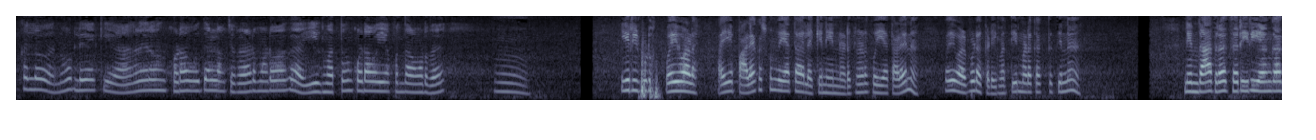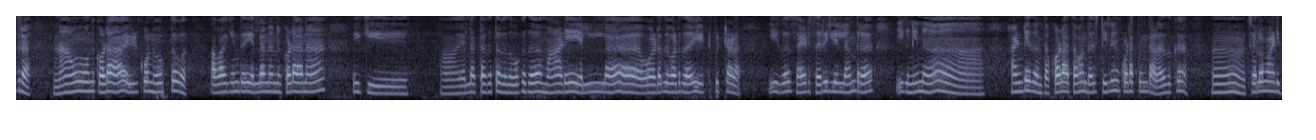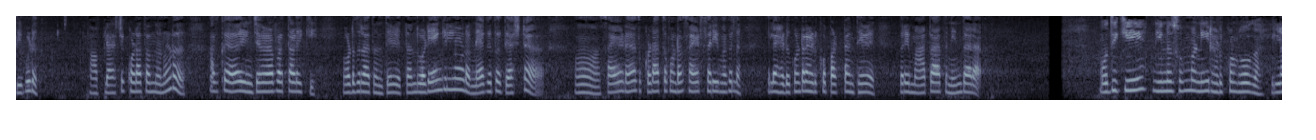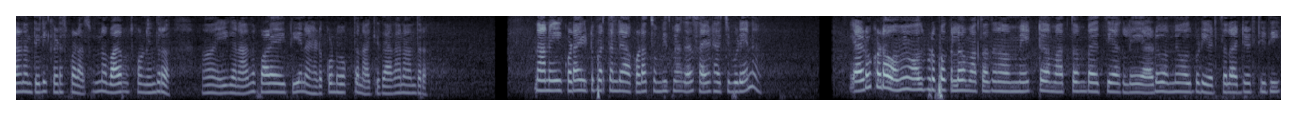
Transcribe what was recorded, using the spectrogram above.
ಬೇಕಲ್ಲ ನೋಡ್ಲಿ ಆಕೆ. ಆಗಲೇ ಒಂದು ಕೊಡ ಓದಾಳ ಜಗಳ ಮಾಡುವಾಗ ಈಗ ಮತ್ತೊಂದು ಕೊಡ ಒಯ್ಯಕ್ಕೆ ಬಂದ ನೋಡ್ದೆ. ಹ್ಞೂ ಇರಲಿ ಬಿಡು ಒಯ್ವಾಳ ಅಯ್ಯ, ಪಾಳೆ ಕಸ್ಕೊಂಡು ಒಯ್ಯತ್ತಾಳ ಆಕೆ. ನೀನು ನಡ್ಕ ನಡ್ಕ ಒಯ್ಯತ್ತಾಳೇನ ಒಯ್ವಾಳ ಬಿಡ ಕಡೆ. ಮತ್ತೆ ಮಾಡೋಕ್ಕಾಗ್ತತಿನ ನಿಮ್ದಾದ್ರೆ ಸರಿ ರೀ ಹಂಗಾದ್ರೆ. ನಾವು ಒಂದು ಕೊಡ ಇಳ್ಕೊಂಡು ಹೋಗ್ತೇವೆ. ಅವಾಗಿಂದ ಎಲ್ಲ ನನ್ನ ಕೊಡನ? ಈಕಿ ಎಲ್ಲ ತೆಗೆದು ತೆಗೆದು ಹೋಗದ ಮಾಡಿ ಎಲ್ಲ ಒಡೆದು ಒಡೆದು ಇಟ್ಬಿಟ್ಟಾಳ. ಈಗ ಸೈಡ್ ಸರಿ ಇಲ್ಲ ಅಂದ್ರೆ ಈಗ ನೀನು ಹಂಡೆದಂತ ಕೊಡ ತಗೊಂಡು ಸ್ಟೀಲಿನ ಕೊಡ ತಂದಾಳ ಅದಕ್ಕೆ? ಹ್ಞೂ ಚಲೋ ಮಾಡಿದಿ ಬಿಡು. ಆ ಪ್ಲಾಸ್ಟಿಕ್ ಕೊಡ ತಂದ ನೋಡು. ಅದಕ್ಕೆ ಇಂಜ ಬರ್ತಾಳಕಿ ಹೊಡೆದ್ರಾತಂತೇಳಿ ತಂದು ಹೊಡೆಯಂಗಿಲ್ಲ ನೋಡು. ಮ್ಯಾಗತ್ತೈತೆ ಅಷ್ಟೇ. ಹ್ಞೂ ಸೈಡ್ ಅದು ಕೊಡ ತಗೊಂಡು ಸೈಡ್ ಸರಿ ಮೊದಲು. ಇಲ್ಲ ಹಿಡ್ಕೊಂಡ್ರೆ ಹಿಡ್ಕೊ ಪಟ್ಟ ಅಂತೇಳಿ. ಬರೀ ಮಾತಾತ ನಿಂದಾರ. ಮುದುಕಿ, ನೀನು ಸುಮ್ಮನೆ ನೀರು ಹಿಡ್ಕೊಂಡು ಹೋಗ. ಇಲ್ಲ ನನ್ನ ತಲೆ ಕೆಡಿಸ್ಬೇಡ. ಸುಮ್ಮನೆ ಬಾಯಿ ಮುಚ್ಕೊಂಡು ನಿಂದ್ರ. ಹಾಂ, ಈಗ ನಾನು ಪಾಳೆ ಐತಿ. ನಾನು ಹಿಡ್ಕೊಂಡು ಹೋಗ್ತಾನೆ. ಹಾಕಿದಾಗ ಅಂದ್ರೆ. ನಾನು ಈ ಕೊಡ ಇಟ್ಟು ಬರ್ತಾನೆ ಆ ಕೊಡ ತುಂಬಿದ್ಮ್ಯಾಗ ಸೈಡ್ ಹಚ್ಚಿಬಿಡೇನು ಎರಡು ಕಡೆ ಒಮ್ಮೆ ಓದ್ಬಿಡ್ಬೇಕಲ್ಲ ಮತ್ತು ಅದನ್ನ ಮೆಟ್ಟ, ಮತ್ತೊಂದು ಐತಿ ಆಗಲಿ. ಎರಡು ಒಮ್ಮೆ ಓದ್ಬಿಡಿ ಎರಡು ಸಲ ಅಡ್ಡಾಡ್ತಿದ್ದಿ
